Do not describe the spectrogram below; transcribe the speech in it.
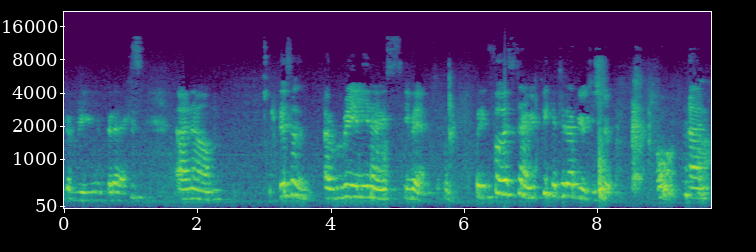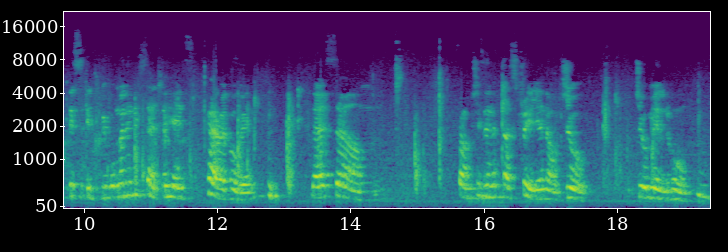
could really recognize. And um, this was a really nice event. for the first time we picketed a beauty show. Oh. And this the, the woman in the center here is Carol Bowen. That's um from she's in Australia now, Joe. Joe Milne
